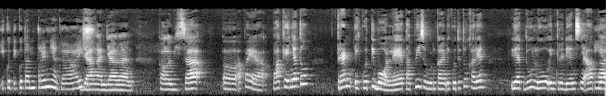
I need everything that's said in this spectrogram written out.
ikut-ikutan tren ya guys. jangan jangan. Kalau bisa eh, apa ya pakainya tuh tren ikuti boleh tapi sebelum kalian ikuti tuh kalian lihat dulu ingredientsnya apa. Iya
